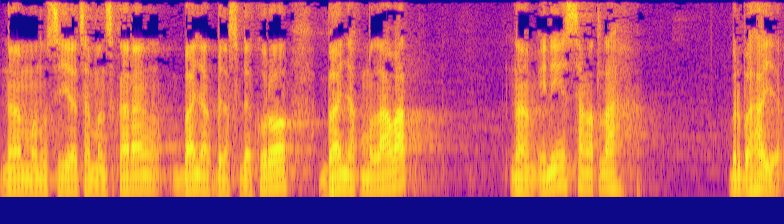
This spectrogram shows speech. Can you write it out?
Nah manusia zaman sekarang banyak banyak sendagoro banyak melawat nah ini sangatlah berbahaya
